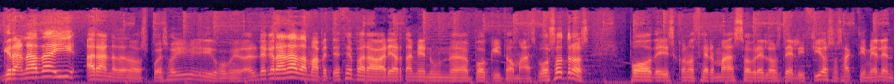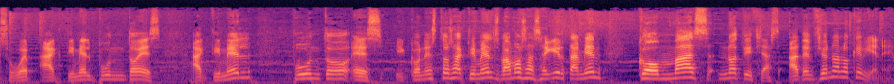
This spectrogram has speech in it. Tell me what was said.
granada y arándanos. Pues hoy digo, mira, el de granada me apetece para variar también un eh, poquito más. Vosotros podéis conocer más sobre los deliciosos Actimel en su web actimel.es. Actimel.es. Y con estos Actimels vamos a seguir también con más noticias. Atención a lo que viene.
